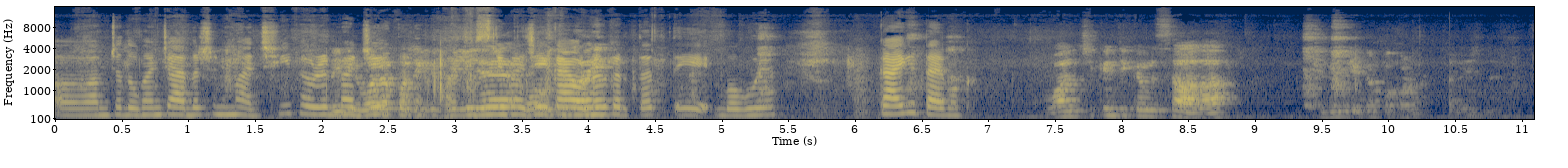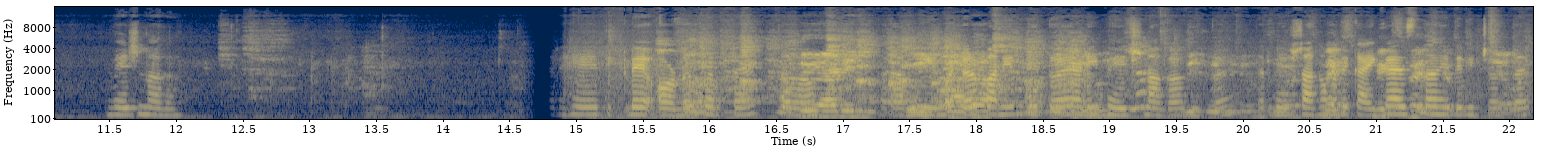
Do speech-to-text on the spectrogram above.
आमच्या दोघांच्या आदर्श आणि माझी फेवरेट भाजी आहे दुसरी भाजी काय ऑर्डर करतात ते बघूया. काय घेत आहे मग pakora. व्हेज नागा तर हे तिकडे ऑर्डर करतायत तर आम्ही मटर पनीर घेतोय आणि व्हेज नागा घेतोय. तर व्हेज नागामध्ये काय काय असतं हे ते विचारतायत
